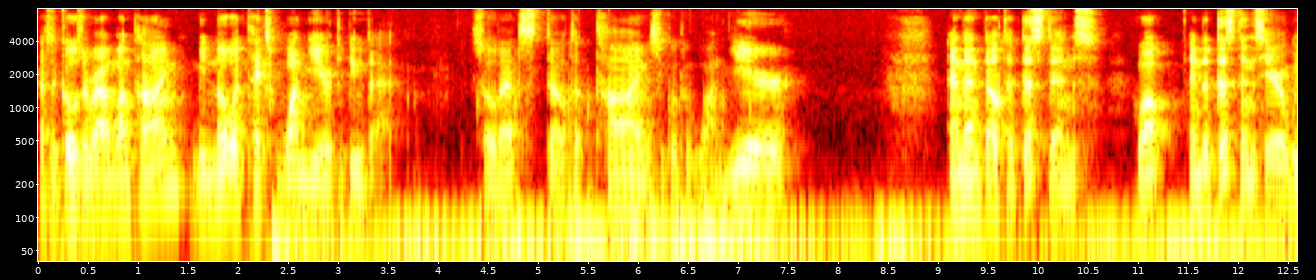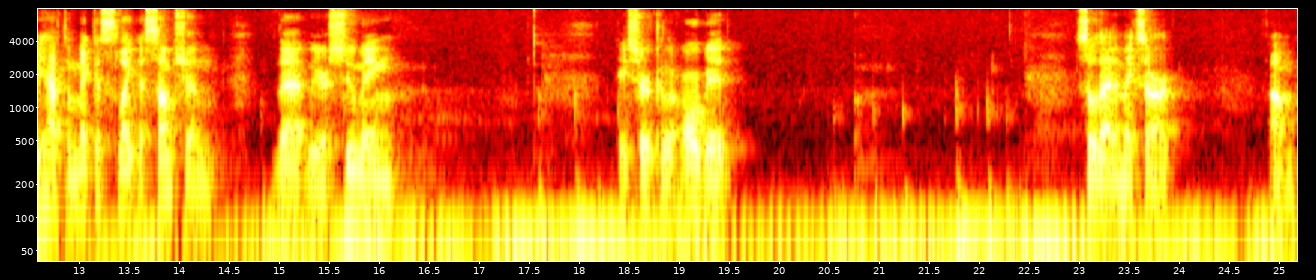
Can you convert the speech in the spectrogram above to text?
as it goes around one time, we know it takes one year to do that. So that's delta time is equal to one year. And then delta distance, well, in the distance here, we have to make a slight assumption that we are assuming a circular orbit so that it makes our um,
